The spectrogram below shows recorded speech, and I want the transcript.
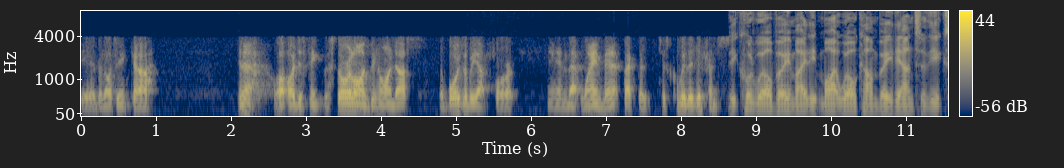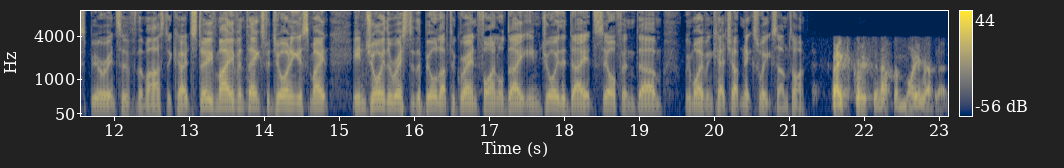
yeah, but I think uh, you know, I, I just think the storylines behind us, the boys will be up for it, and that Wayne Bennett factor just could be the difference. It could well be, mate. It might well come be down to the experience of the master coach. Steve Maven, thanks for joining us, mate. Enjoy the rest of the build up to grand final day. Enjoy the day itself, and um, we might even catch up next week sometime. Thanks, Chris, and up the mighty Rabbitohs.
